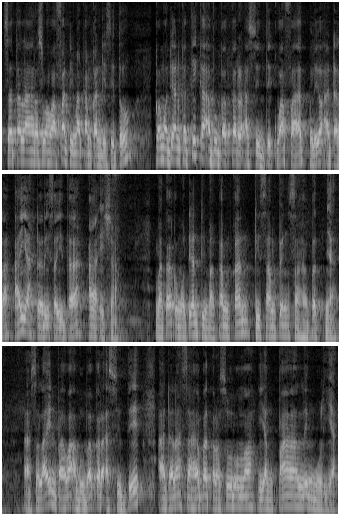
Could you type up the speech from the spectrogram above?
setelah Rasulullah wafat dimakamkan di situ, kemudian ketika Abu Bakar As-Siddiq wafat, beliau adalah ayah dari Sayyidah Aisyah. Maka kemudian dimakamkan di samping sahabatnya. Nah, selain bahwa Abu Bakar As-Siddiq adalah sahabat Rasulullah yang paling mulia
